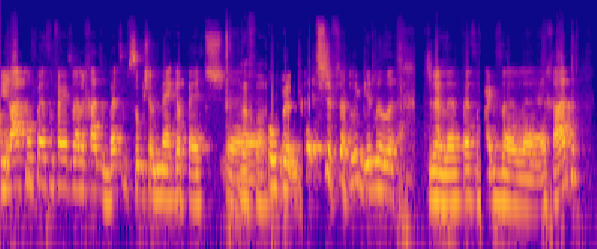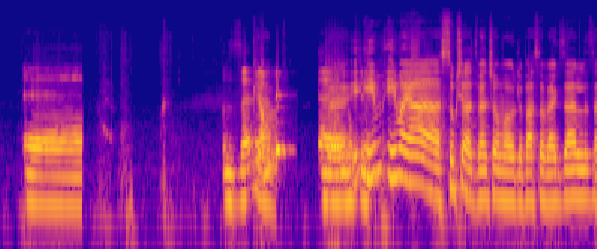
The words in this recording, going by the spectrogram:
אמירה כמו Path of Exile 1 זה בעצם סוג של mega patch נכון. over patch אפשר להגיד לזה של Path of Exile 1. זה נראה כן. מגניב. אה, אם אם היה סוג של adventure mode ל Path of Exile זה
